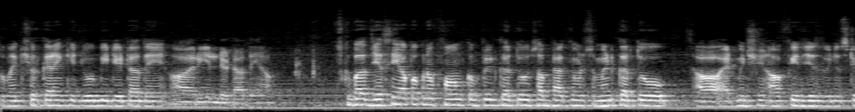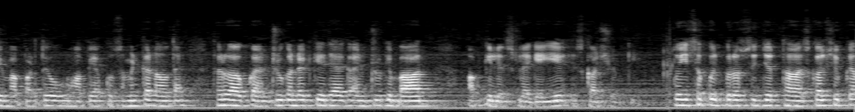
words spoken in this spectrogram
तो मेक श्योर करें कि जो भी डेटा दें रियल डेटा दें आप। उसके बाद जैसे आप अपना फॉर्म कंप्लीट करते हो, सब डॉक्यूमेंट सबमिट करते हो एडमिशन ऑफ़िस जिस यूनिवर्सिटी में आप पढ़ते हो, वहाँ पे आपको सबमिट करना होता है। फिर आपका इंटरव्यू कंडक्ट किया जाएगा। इंटरव्यू के बाद आपकी लिस्ट लगेगी स्कॉलरशिप की। तो ये सब कुछ प्रोसीजर था स्कॉलरशिप का।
